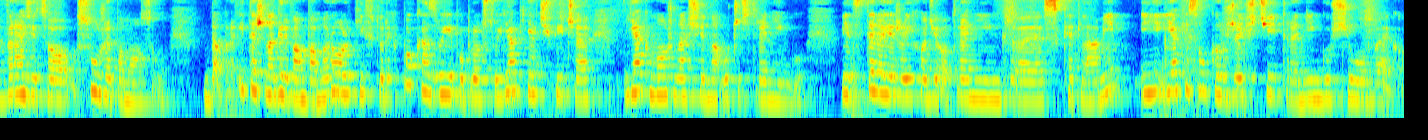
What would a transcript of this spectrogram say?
w razie co służę pomocą. Dobra, i też nagrywam Wam rolki, w których pokazuję po prostu, jak ja ćwiczę, jak można się nauczyć treningu. Więc tyle, jeżeli chodzi o trening e, z ketlami i jakie są korzyści treningu siłowego,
